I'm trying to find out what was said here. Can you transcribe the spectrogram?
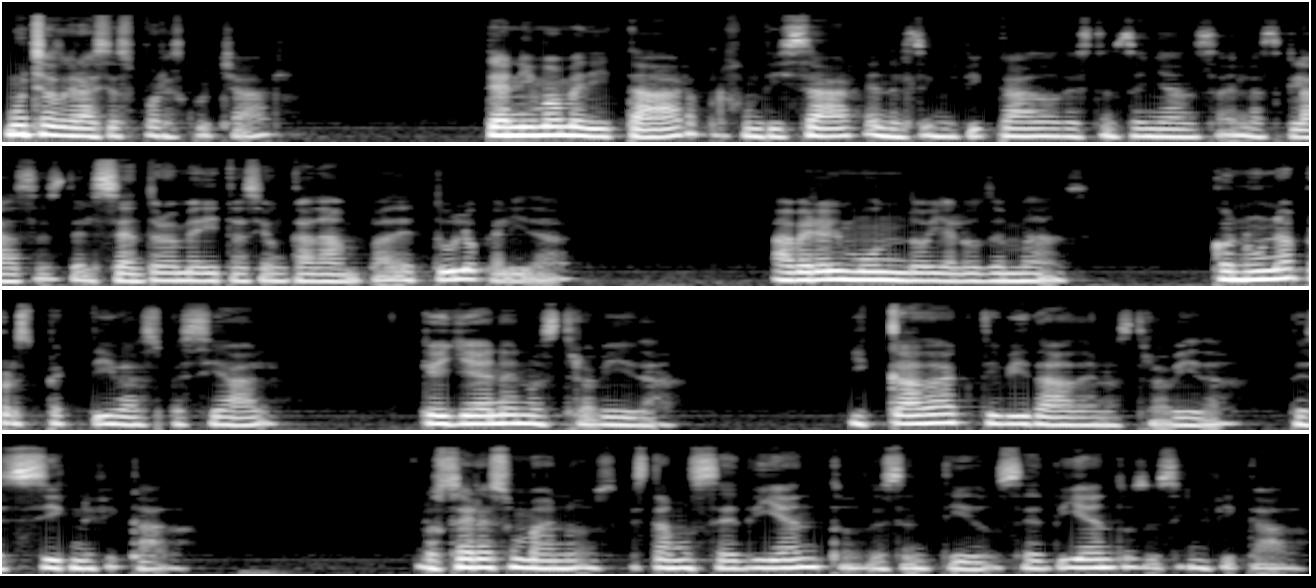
Muchas gracias por escuchar. Te animo a meditar, a profundizar en el significado de esta enseñanza en las clases del Centro de Meditación Kadampa de tu localidad, a ver el mundo y a los demás con una perspectiva especial que llene nuestra vida y cada actividad de nuestra vida de significado. Los seres humanos estamos sedientos de sentido, sedientos de significado.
